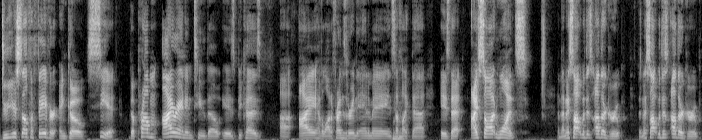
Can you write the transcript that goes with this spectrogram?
do yourself a favor and go see it. The problem I ran into though is because uh, I have a lot of friends that are into anime and stuff Mhm. like that. Is that I saw it once, and then I saw it with this other group. Then I saw it with this other group,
